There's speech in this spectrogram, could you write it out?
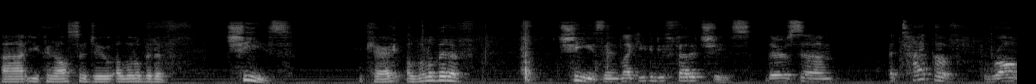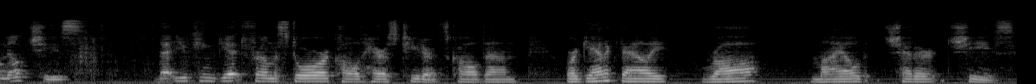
Uh, you can also do a little bit of cheese. Okay, a little bit of cheese, and like you can do feta cheese. There's um, a type of raw milk cheese that you can get from a store called Harris Teeter. It's called um, Organic Valley Raw Mild Cheddar Cheese.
